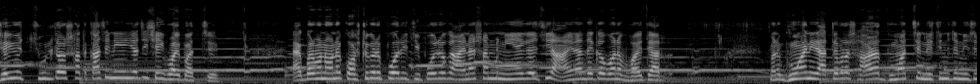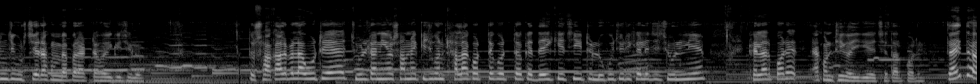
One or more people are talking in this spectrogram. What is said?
যেই ওর চুলটা ওর সাথে কাছে নিয়ে যাচ্ছি, সেই ভয় পাচ্ছে। একবার মানে অনেক কষ্ট করে পড়েছি পরে ওকে আয়নার সামনে নিয়ে গেছি, আয়না দেখে মানে ভয়তে আর মানে ঘুমানি রাত্রেবেলা সারা রাত ঘুমাচ্ছে, নিচে নিচে নিচে নিচে উঠছে, এরকম ব্যাপার একটা হয়ে গেছিল। তো সকালবেলা উঠে চুলটা নিয়ে সামনে কিছুক্ষণ খেলা করতে করতে ওকে দেখিয়েছি, একটু লুকোচুরি খেলেছি চুল নিয়ে, খেলার পরে এখন ঠিক হয়ে গিয়েছে তারপরে। তাই তো?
